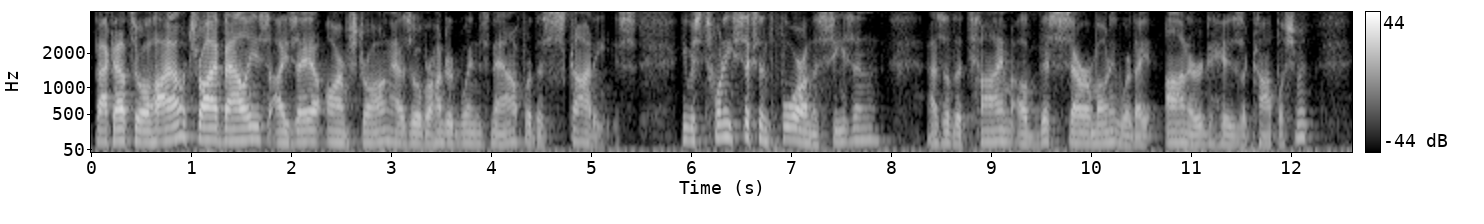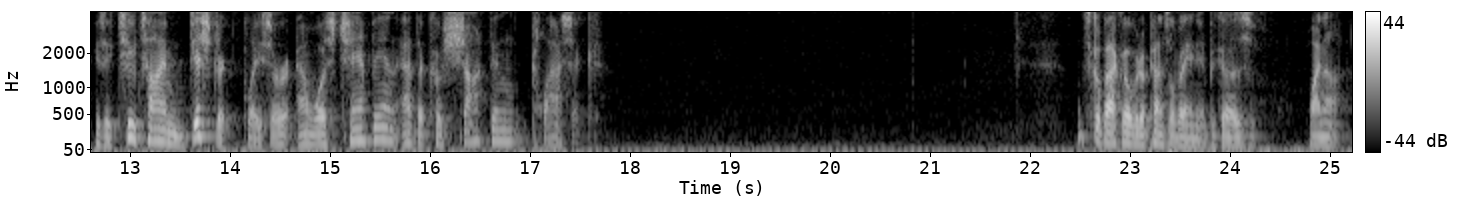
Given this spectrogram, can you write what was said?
Back out to Ohio, Tri Valley's Isaiah Armstrong has over 100 wins now for the Scotties. He was 26 and 4 on the season as of the time of this ceremony where they honored his accomplishment. He's a two time district placer and was champion at the Coshocton Classic. Let's go back over to Pennsylvania because why not?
